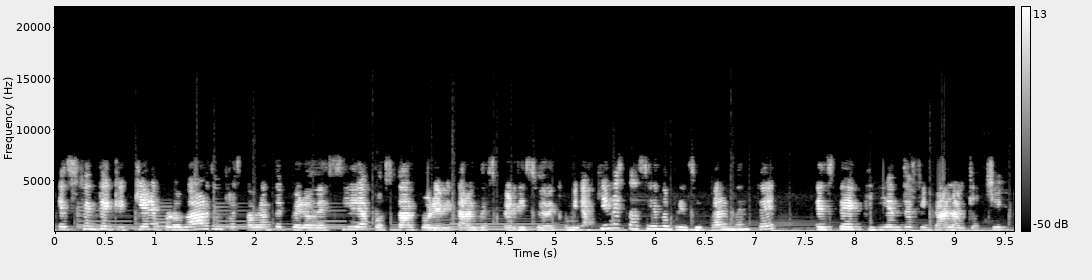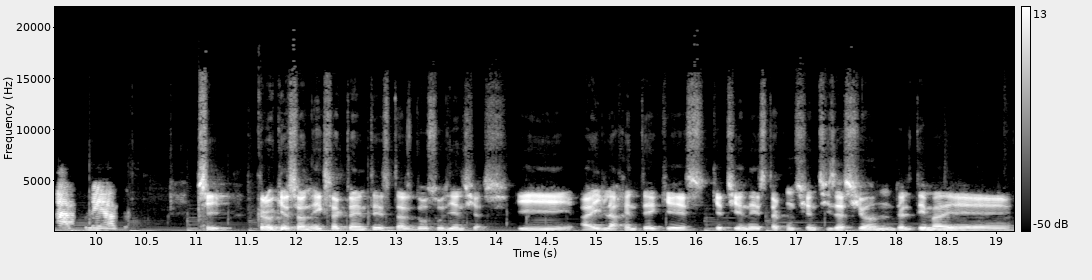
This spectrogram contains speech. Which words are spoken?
es gente que quiere probar de un restaurante pero decide apostar por evitar el desperdicio de comida. ¿Quién está siendo principalmente este cliente final al que Chip App le habla? Sí, creo que son exactamente estas dos audiencias y hay la gente que, es, que tiene esta concientización del tema de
